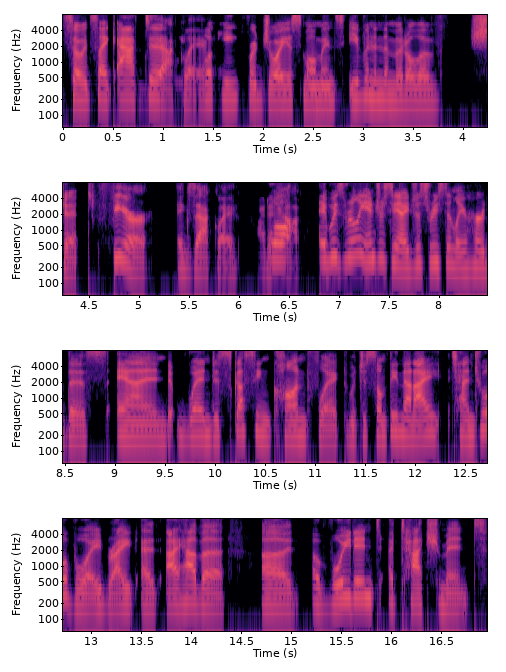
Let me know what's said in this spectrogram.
so, it's like active exactly looking for joyous moments, even in the middle of shit. fear exactly Well, it was really interesting. I just recently heard this, and when discussing conflict, which is something that I tend to avoid, right? I, I have a, a avoidant attachment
